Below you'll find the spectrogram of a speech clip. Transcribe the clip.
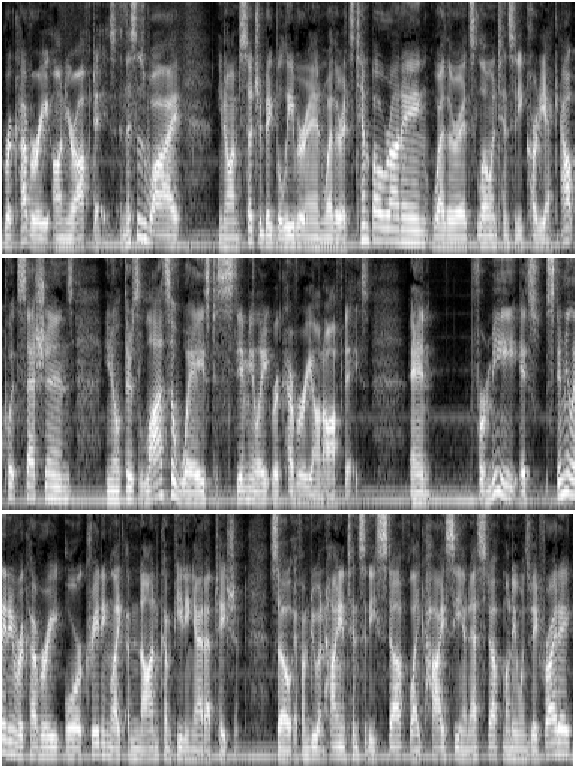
recovery on your off days? And this is why, you know, I'm such a big believer in whether it's tempo running, whether it's low intensity cardiac output sessions, you know, there's lots of ways to stimulate recovery on off days. And for me, it's stimulating recovery or creating like a non competing adaptation. So if I'm doing high intensity stuff like high CNS stuff Monday, Wednesday, Friday,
